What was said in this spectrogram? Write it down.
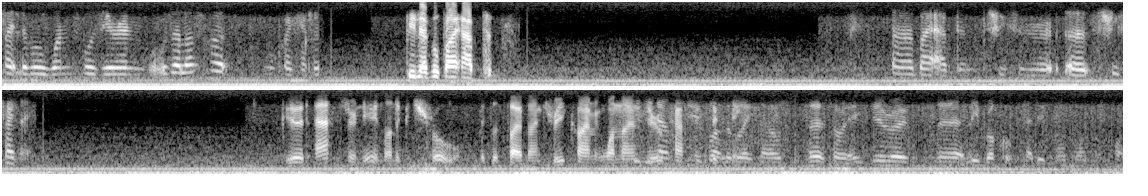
flight level 140 and what was that last part? I didn't quite catch it. Be level by Upton. Uh, by Abden, 30, uh, 359. Good afternoon, London Control, Midland 593, climbing 190, passing 16. Uh, sorry, 80, uh, Lee Brockhoff heading 115,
